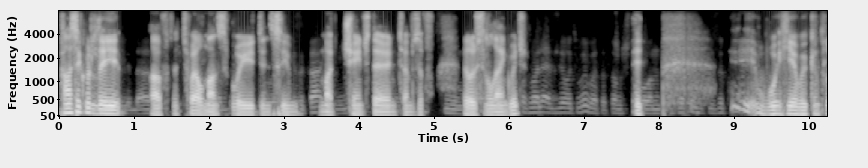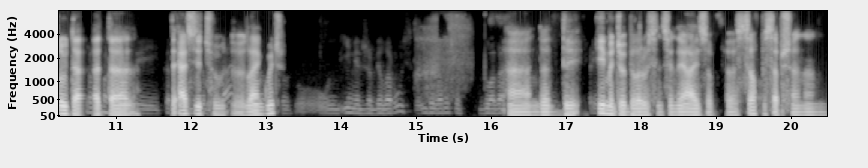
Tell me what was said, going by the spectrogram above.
Consequently, after 12 months, we didn't see much change there in terms of Belarusian language. It, we, here we conclude that, that uh, the attitude to the language and uh, the image of Belarusians in the eyes of uh, self-perception and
